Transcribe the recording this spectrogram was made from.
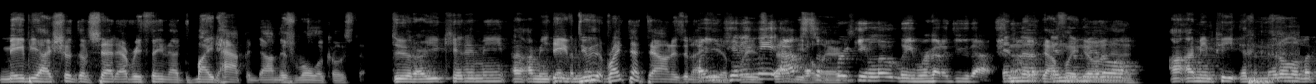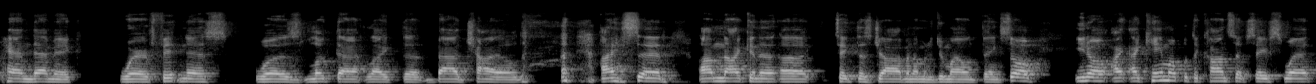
maybe I shouldn't have said everything that might happen down this roller coaster. Dude, are you kidding me? I mean, Dave, do that, write that down as an are idea. Are you kidding please. me? Absolutely, we're going to do that. In the, Definitely in the middle, I mean, Pete, in the middle of a pandemic where fitness was looked at like the bad child, I said, I'm not going to uh, take this job and I'm going to do my own thing. So, you know, I, I came up with the concept Safe Sweat.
